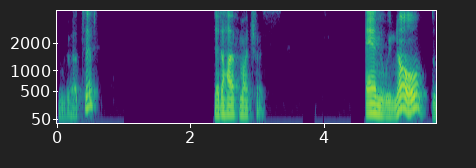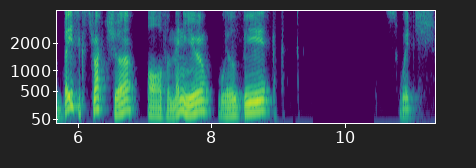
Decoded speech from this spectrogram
convert it. That I have my choice. And we know the basic structure of a menu will be switch.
